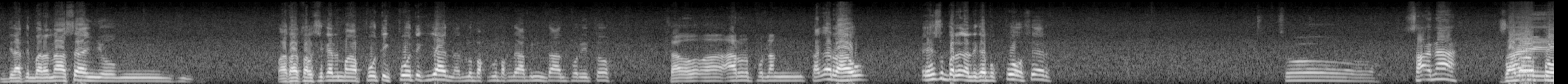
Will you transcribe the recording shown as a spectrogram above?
hindi natin maranasan yung matatalsikan ng mga putik-putik dyan at lubak-lubak na aming daan po rito. Sa ah, araw po ng tagaraw, eh, sobrang alikabok po, sir. So, sana Sana ay po,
